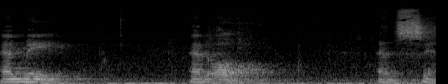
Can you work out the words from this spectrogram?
and me and all and sin.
